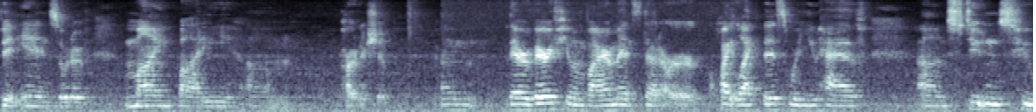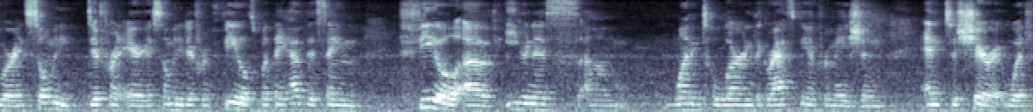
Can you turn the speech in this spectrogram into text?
fit in sort of mind-body um, partnership. Um, there are very few environments that are quite like this where you have um, students who are in so many different areas, so many different fields, but they have the same feel of eagerness, um, wanting to learn, to grasp the information, and to share it with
